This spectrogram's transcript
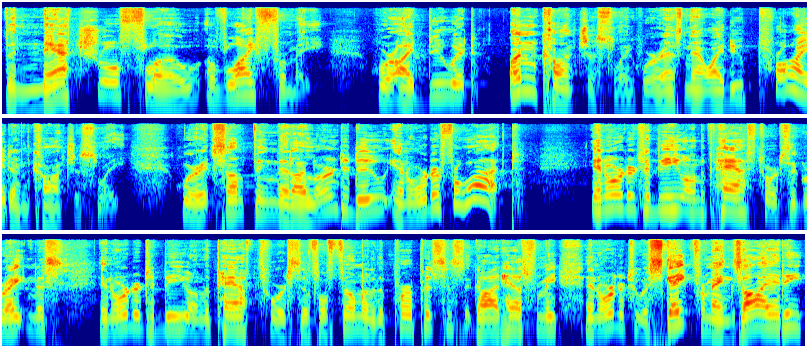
the natural flow of life for me, where I do it unconsciously, whereas now I do pride unconsciously, where it's something that I learn to do in order for what? In order to be on the path towards the greatness, in order to be on the path towards the fulfillment of the purposes that God has for me, in order to escape from anxiety,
